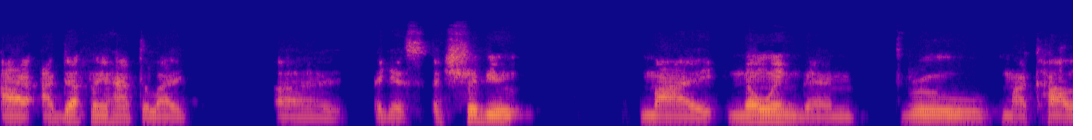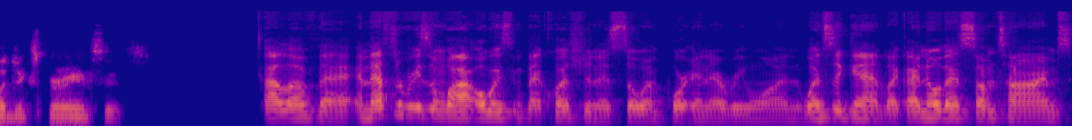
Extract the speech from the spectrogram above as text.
I, I definitely have to like, uh, I guess, attribute my knowing them through my college experiences. I love that. And that's the reason why I always think that question is so important, everyone. Once again, like I know that sometimes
